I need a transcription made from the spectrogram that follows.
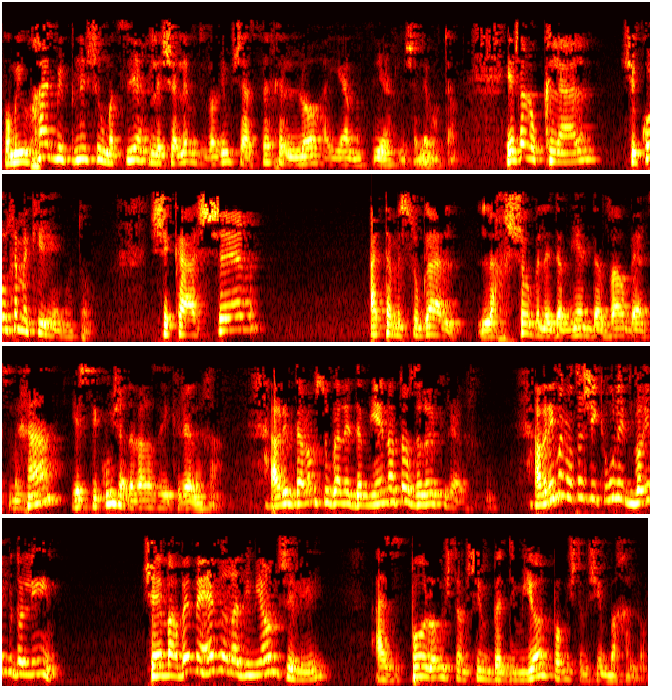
הוא מיוחד מפני שהוא מצליח לשלב דברים שהשכל לא היה מצליח לשלב אותם. יש לנו כלל שכולכם מכירים אותו, שכאשר אתה מסוגל לחשוב ולדמיין דבר בעצמך, יש סיכוי שהדבר הזה יקרה לך. אבל אם אתה לא מסוגל לדמיין אותו, זה לא יקרה לך. אבל אם אני רוצה שיקרו לי דברים גדולים, שהם הרבה מעבר לדמיון שלי, אז פה לא משתמשים בדמיון, פה משתמשים בחלום.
